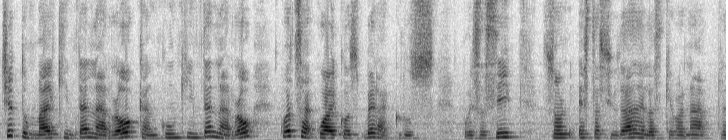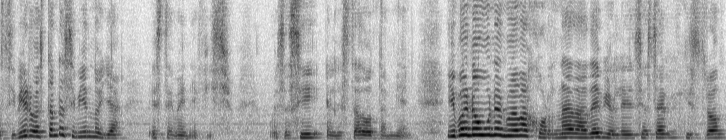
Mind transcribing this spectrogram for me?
Chetumal, Quintana Roo, Cancún, Quintana Roo, Coatzacoalcos, Veracruz. Pues así son estas ciudades las que van a recibir o están recibiendo ya este beneficio pues así el Estado también. Y bueno, una nueva jornada de violencia se registró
